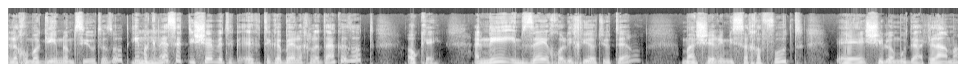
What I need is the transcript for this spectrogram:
אנחנו מגיעים למציאות הזאת. אם Mhm. הכנסת תשב ותקבל החלטה כזאת, אוקיי. אני עם זה יכול לחיות יותר מאשר עם היסחפות אה, שהיא לא מודעת. למה?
